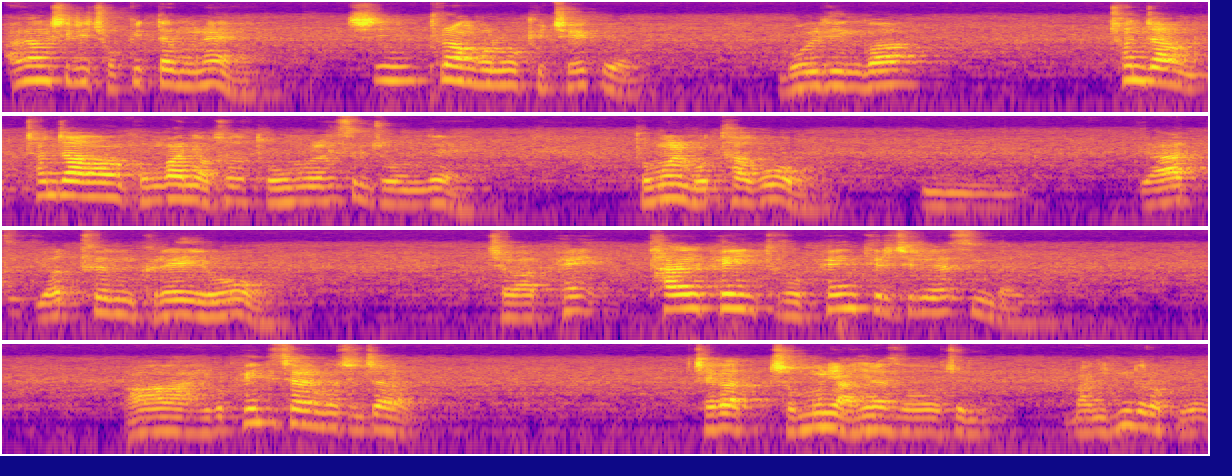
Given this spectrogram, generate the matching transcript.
화장실이 좁기 때문에 심플한 걸로 교체했고요. 몰딩과 천장, 천장은 공간이 없어서 도움을 했으면 좋은데 도움을 못하고 음, 얕, 옅은 그레이로 제가 페, 타일 페인트로 페인트를 칠을 했습니다. 이거. 아 이거 페인트 칠하는 거 진짜 제가 전문이 아니라서 좀 많이 힘들었고요.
